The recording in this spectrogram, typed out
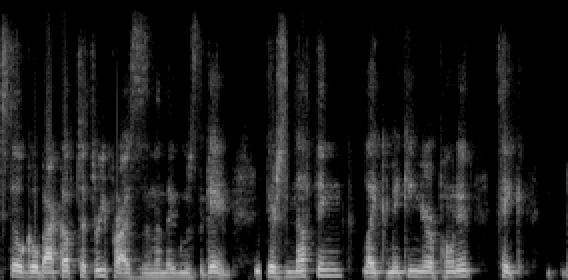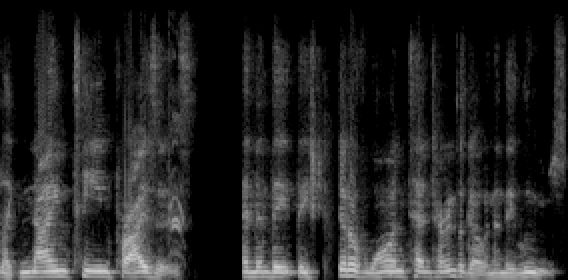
still go back up to three prizes, and then they lose the game. There's nothing like making your opponent take like 19 prizes, and then they they should have won 10 turns ago, and then they lose.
